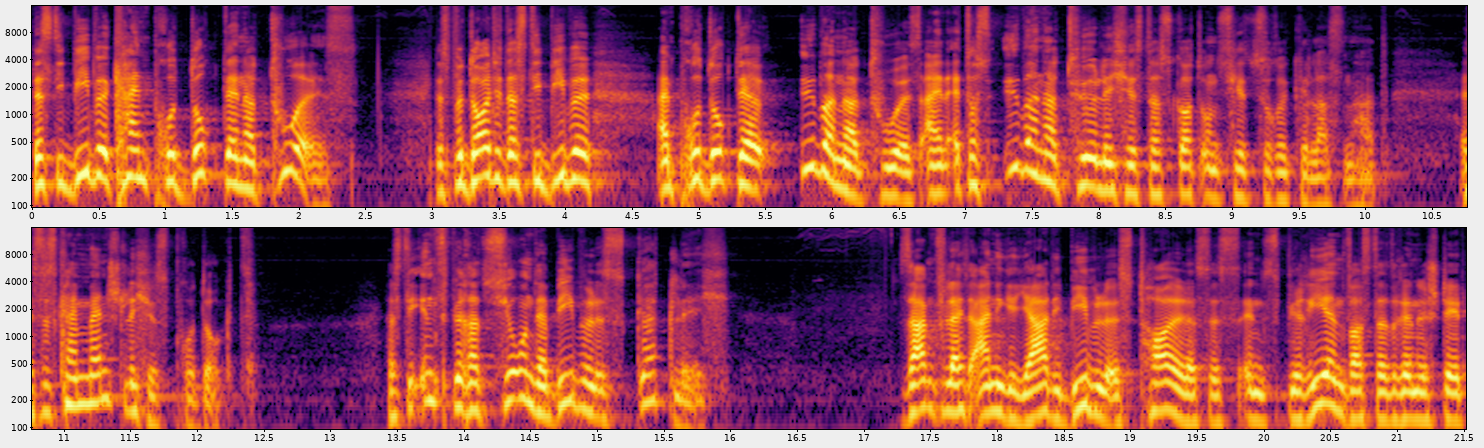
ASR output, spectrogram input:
dass die Bibel kein Produkt der Natur ist. Das bedeutet, dass die Bibel ein Produkt der Übernatur ist, ein etwas Übernatürliches, das Gott uns hier zurückgelassen hat. Es ist kein menschliches Produkt. Das die Inspiration der Bibel ist göttlich. Sagen vielleicht einige, ja, die Bibel ist toll, das ist inspirierend, was da drin steht,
